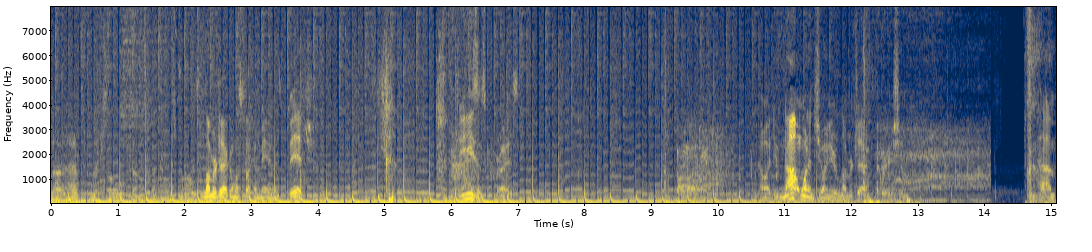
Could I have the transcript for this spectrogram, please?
No, I have next level gunsmith as well. This lumberjack almost fucking made him his bitch. Jesus Christ. No, I do not want to join your lumberjack federation. I'm, ha- I'm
